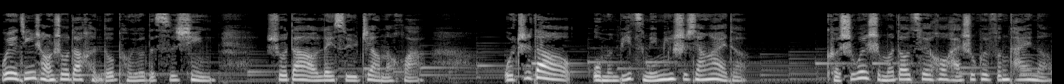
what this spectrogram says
我也经常收到很多朋友的私信，说到类似于这样的话：“我知道我们彼此明明是相爱的，可是为什么到最后还是会分开呢？”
